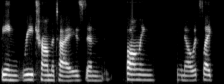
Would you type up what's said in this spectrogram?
being re-traumatized and falling you know it's like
